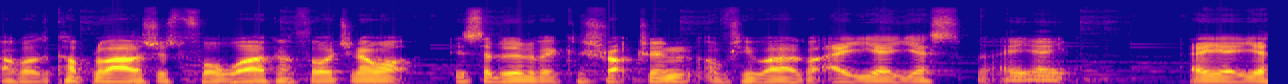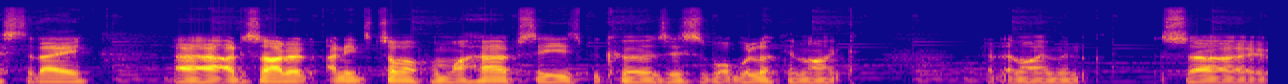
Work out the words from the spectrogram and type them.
I've got a couple of hours just before work and I thought, you know what, instead of doing a bit of construction, obviously where I got 88 yes 88 88 yesterday, uh, I decided I need to top up on my herb seeds because this is what we're looking like at the moment. So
